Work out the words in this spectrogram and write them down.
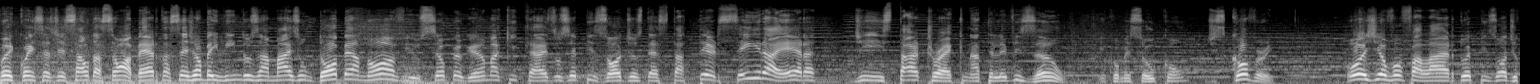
Frequências de saudação aberta, sejam bem-vindos a mais um Dobe a 9, o seu programa que traz os episódios desta terceira era de Star Trek na televisão, que começou com Discovery. Hoje eu vou falar do episódio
